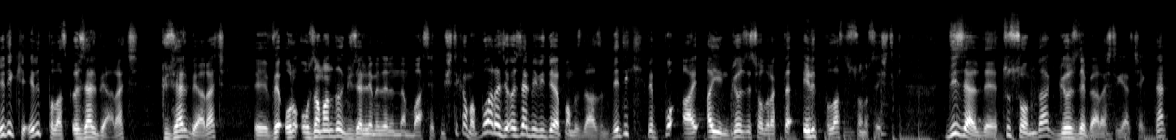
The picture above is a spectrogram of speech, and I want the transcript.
Dedik ki Elite Plus özel bir araç, güzel bir araç e, ve onu, o zaman da güzellemelerinden bahsetmiştik ama bu araca özel bir video yapmamız lazım dedik ve bu ay ayın gözdesi olarak da Elite Plus Tucson'u seçtik. Dizelde, Tucson'da gözde bir araçtı gerçekten.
